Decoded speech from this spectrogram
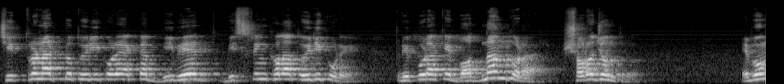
চিত্রনাট্য তৈরি করে, একটা বিভেদ বিশৃঙ্খলা তৈরি করে ত্রিপুরাকে বদনাম করার ষড়যন্ত্র। এবং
